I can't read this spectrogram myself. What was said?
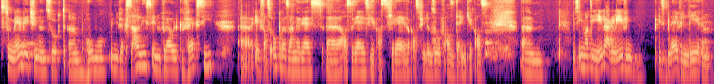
is voor mij een beetje een soort um, homo universalis in een vrouwelijke versie. Uh, eerst als operazangeres, uh, als reiziger, als schrijver, als filosoof, als denker. Als, um, dus iemand die heel haar leven is blijven leren.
